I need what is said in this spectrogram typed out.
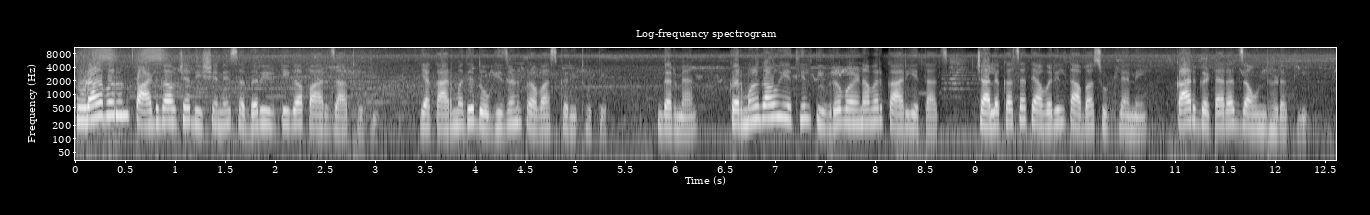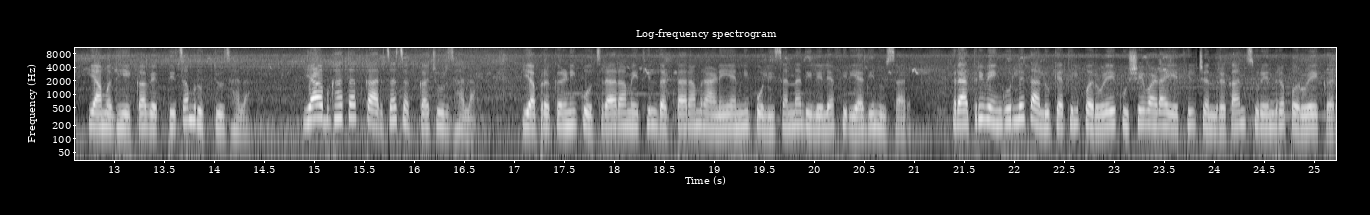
कुडाळवरून पाटगावच्या दिशेने सदर इर्टिगा पार जात होती. या कारमध्ये दोघीजण प्रवास करीत होते. दरम्यान करमळगाव येथील तीव्र वळणावर कार येताच चालकाचा त्यावरील ताबा सुटल्याने कार गटारात जाऊन धडकली. यामध्ये एका व्यक्तीचा मृत्यू झाला. या अपघातात कारचा चक्काचूर झाला. या प्रकरणी कोचराराम येथील दत्ताराम राणे यांनी पोलिसांना दिलेल्या फिर्यादीनुसार रात्री वेंगुर्ले तालुक्यातील परुळे कुशेवाडा येथील चंद्रकांत सुरेंद्र परुळेकर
